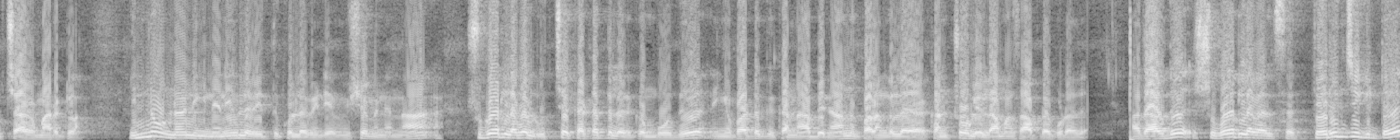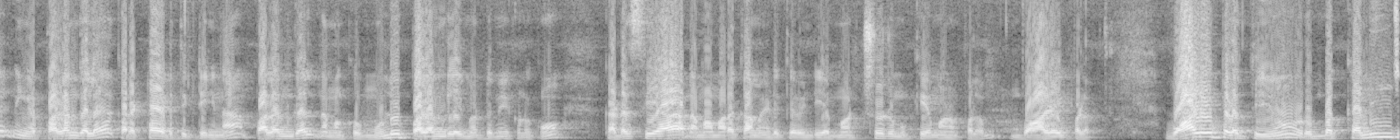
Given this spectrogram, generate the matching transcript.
உற்சாகமாக இருக்கலாம். இன்னொன்று நீங்கள் நினைவில் வைத்துக் கொள்ள வேண்டிய விஷயம் என்னன்னா சுகர் லெவல் உச்ச கட்டத்தில் இருக்கும்போது நீங்கள் பாட்டுக்கு கண்ணாபினான்னு பழங்களை கண்ட்ரோல் இல்லாமல் சாப்பிடக்கூடாது. அதாவது சுகர் லெவல்ஸை தெரிஞ்சுக்கிட்டு நீங்கள் பழங்களை கரெக்டாக எடுத்துக்கிட்டிங்கன்னா பழங்கள் நமக்கு முழு பழங்களை மட்டுமே கொடுக்கும். கடைசியாக நம்ம மறக்காமல் எடுக்க வேண்டிய மற்றொரு முக்கியமான பழம் வாழைப்பழம். வாழைப்பழத்தையும் ரொம்ப கனிஞ்ச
